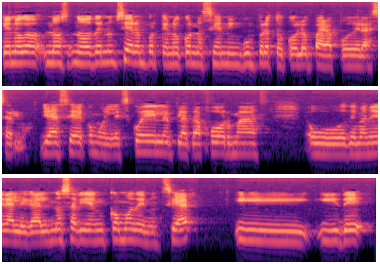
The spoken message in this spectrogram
que no, no, denunciaron porque no conocían ningún protocolo para poder hacerlo, ya sea como en la escuela, en plataformas o de manera legal, no sabían cómo denunciar Y, y, de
